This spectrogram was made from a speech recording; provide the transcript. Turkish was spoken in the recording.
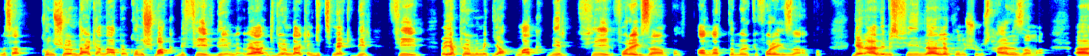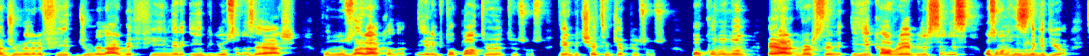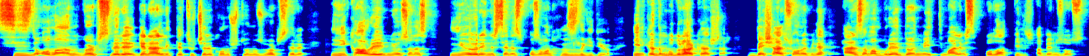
mesela konuşuyorum derken ne yapıyorum? Konuşmak bir fiil değil mi? Veya gidiyorum derken gitmek bir fiil. Ve yapıyorum demek yapmak bir fiil. For example. Anlattığım öykü for example. Genelde biz fiillerle konuşuruz her zaman. Ee, cümleleri fiil, cümlelerde fiilleri iyi biliyorsanız eğer konunuzla alakalı diyelim ki toplantı yönetiyorsunuz. Diyelim ki chatting yapıyorsunuz. O konunun eğer verbslerini iyi kavrayabilirseniz o zaman hızlı gidiyor. Sizde olan verbsleri genellikle Türkçe'de konuştuğunuz verbsleri iyi kavrayabiliyorsanız iyi öğrenirseniz o zaman hızlı gidiyor. İlk adım budur arkadaşlar. 5 ay sonra bile her zaman buraya dönme ihtimalimiz olabilir. Haberiniz olsun.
